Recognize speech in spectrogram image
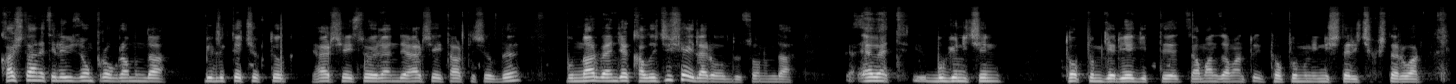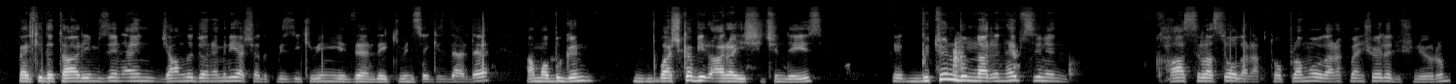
Kaç tane televizyon programında birlikte çıktık. Her şey söylendi, her şey tartışıldı. Bunlar bence kalıcı şeyler oldu sonunda. Evet, bugün için toplum geriye gitti. Zaman zaman toplumun inişleri çıkışları var. Belki de tarihimizin en canlı dönemini yaşadık biz 2007'lerde, 2008'lerde. Ama bugün başka bir arayış içindeyiz. E, bütün bunların hepsinin hasılası olarak, toplamı olarak ben şöyle düşünüyorum.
